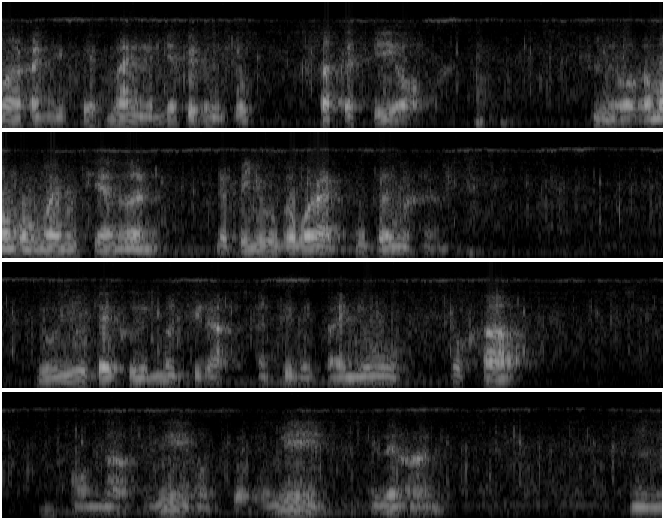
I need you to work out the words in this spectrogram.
ว่ากันอีเพ็ไม่เงินจะไปถึงจุกสักกะสีออกนี่ออกแล้วมองมองไว้มันเสียเงินเดี๋ยวไปอยู่กับบริษัทเพิ่มมาหัน อยู่อยู่ใจคืนมันสิละอันสิเลยไปอยู่ตัวข้าวห้องน้ำนี่ห้องสอบนี่อยู่ในหันอืม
